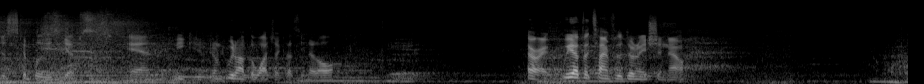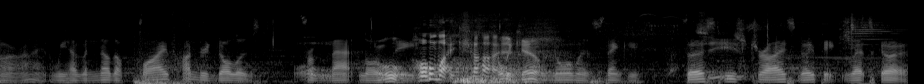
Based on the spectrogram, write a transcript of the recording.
just completely skips, and we, can- we don't have to watch that cutscene at all. All right, we have the time for the donation now. All right, we have another $500 from Matt Laurel Oh. Oh my god. Holy cow. Enormous, thank you. First is try Snow Peak. Let's go.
